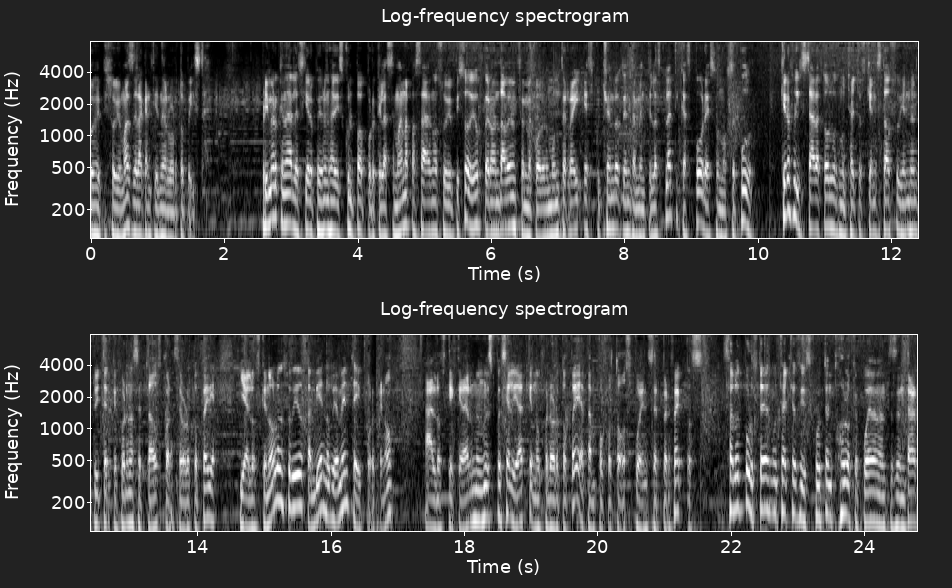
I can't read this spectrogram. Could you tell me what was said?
a un episodio más de la cantina del ortopedista. Primero que nada les quiero pedir una disculpa porque la semana pasada no subí episodio, pero andaba en Femeco de Monterrey escuchando atentamente las pláticas, por eso no se pudo. Quiero felicitar a todos los muchachos que han estado subiendo en Twitter que fueron aceptados para hacer ortopedia y a los que no lo han subido también, obviamente, y por qué no. A los que quedaron en una especialidad que no fuera ortopedia, tampoco todos pueden ser perfectos. Salud por ustedes muchachos y disfruten todo lo que puedan antes de entrar,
